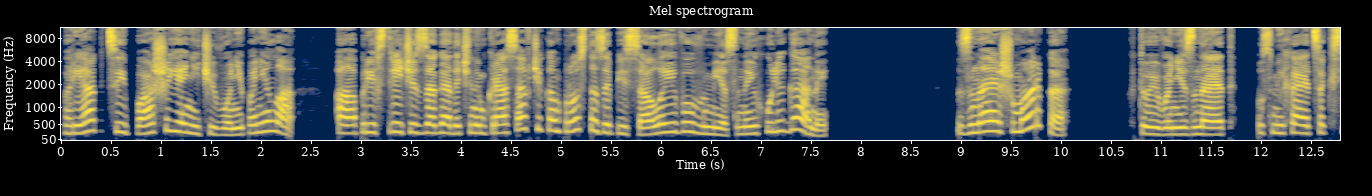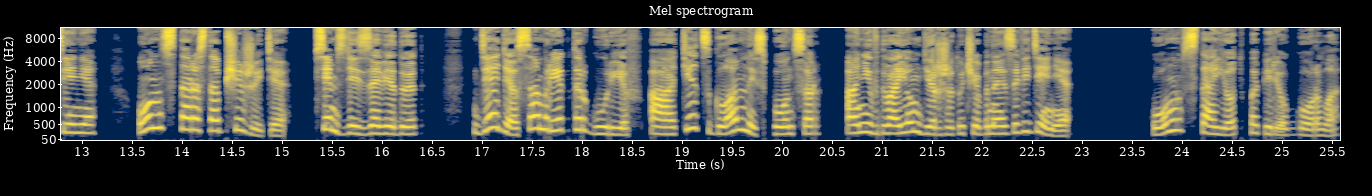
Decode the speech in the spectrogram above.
По реакции Паши я ничего не поняла, а при встрече с загадочным красавчиком просто записала его в местные хулиганы. Знаешь Марка? Кто его не знает? усмехается Ксения. Он староста общежития, всем здесь заведует. Дядя сам ректор Гурьев, а отец главный спонсор. Они вдвоем держат учебное заведение. Ком встает поперек горла.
